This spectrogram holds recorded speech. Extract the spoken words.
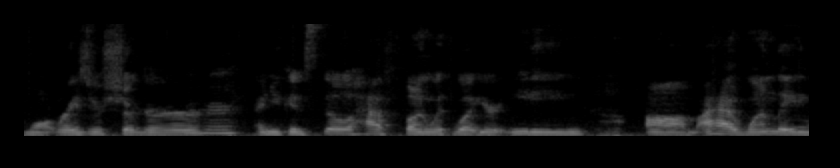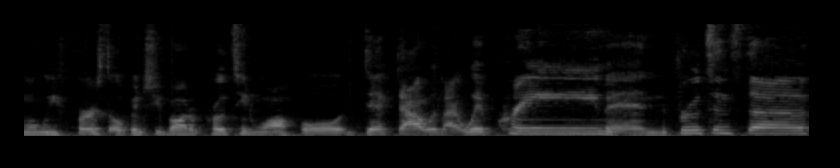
Won't raise your sugar, Mhm. and you can still have fun with what you're eating. Um, I had one lady when we first opened, she bought a protein waffle decked out with like whipped cream and fruits and stuff.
